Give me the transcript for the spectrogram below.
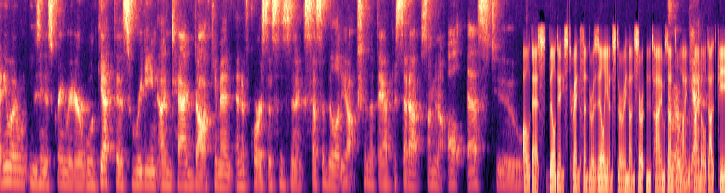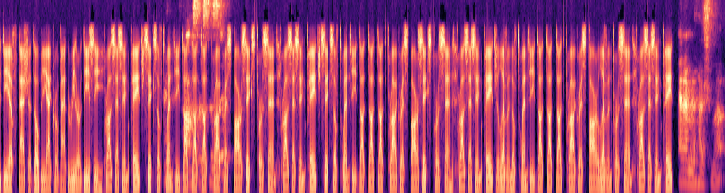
anyone using a screen reader will get this reading untagged document. And of course, this is an accessibility option that they have to set up. So I'm going to Alt S to Alt S. Building strength and resilience during uncertain times. Underline yeah. final.pdf dash Adobe Acrobat Reader. DC. Processing page 6 of 20. Dot, dot, dot, progress bar 6%. Processing page 6 of 20. Dot, dot, dot, progress bar 6%. Processing page 11 of 20. Dot, dot, dot, progress bar 11%. Processing page. and I'm going to hush them up.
